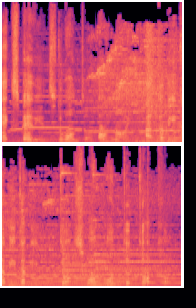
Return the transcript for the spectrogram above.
Experience the wonder online at www.swanwonder.com.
